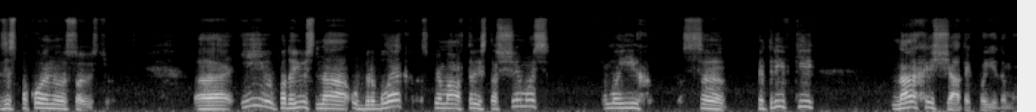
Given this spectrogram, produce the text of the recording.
зі спокійною совістю. Е, і подаюсь на Uber Black, спіймав 300 з чимось моїх з Петрівки на Хрещатик поїдемо.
